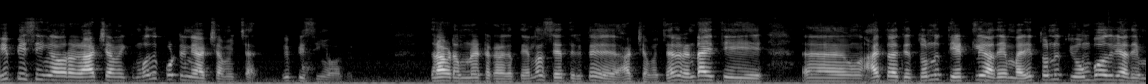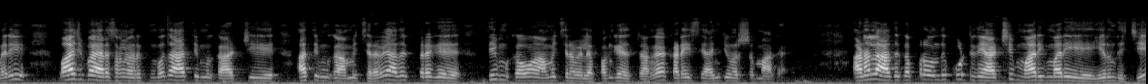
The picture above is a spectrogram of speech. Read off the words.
விபி சிங் அவர்கள் ஆட்சி அமைக்கும் போது கூட்டணி ஆட்சி அமைச்சார். விபி சிங் அவர்கள். திராவிட முன்னேற்ற கழகத்தை எல்லாம் சேர்த்துக்கிட்டு ஆட்சி அமைச்சார். ரெண்டாயிரத்தி ஆயிரத்தி தொள்ளாயிரத்தி தொண்ணூத்தி எட்டுலயும் அதே மாதிரி தொண்ணூத்தி ஒன்பதுலயும் அதே மாதிரி வாஜ்பாய் அரசாங்கம் இருக்கும்போது அதிமுக ஆட்சி அதிமுக அமைச்சரவை அதுக்கு பிறகு திமுகவும் அமைச்சரவையில பங்கேற்றாங்க கடைசி அஞ்சு வருஷமாக. ஆனாலும் அதுக்கப்புறம் வந்து கூட்டணி ஆட்சி மாறி மாறி இருந்துச்சு.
